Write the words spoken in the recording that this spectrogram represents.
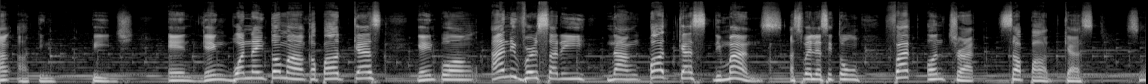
ang ating page. And ngayong buwan na ito mga kapodcast, ngayon po ang anniversary ng Podcast Demands as well as itong Fact on Track sa podcast. So,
